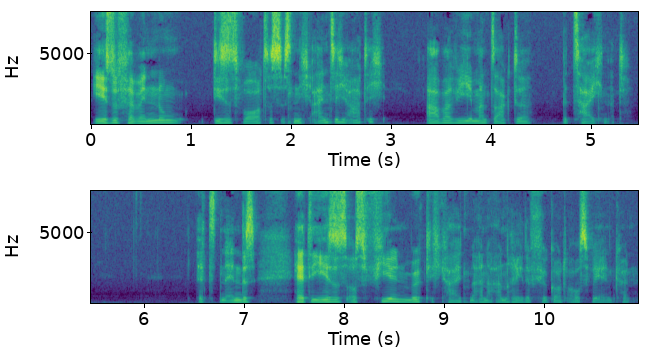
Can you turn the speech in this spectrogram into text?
Jesu Verwendung dieses Wortes ist nicht einzigartig, aber wie jemand sagte, bezeichnet. Letzten Endes hätte Jesus aus vielen Möglichkeiten eine Anrede für Gott auswählen können.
